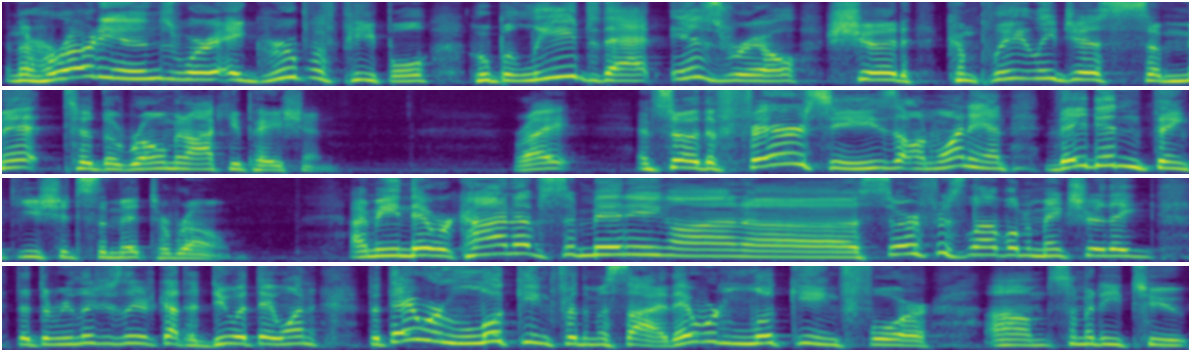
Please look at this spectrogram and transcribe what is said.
And the Herodians were a group of people who believed that Israel should completely just submit to the Roman occupation, right? And so the Pharisees, on one hand, they didn't think you should submit to Rome. I mean, they were kind of submitting on a surface level to make sure they, that the religious leaders got to do what they wanted, but they were looking for the Messiah. They were looking for um, somebody to,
